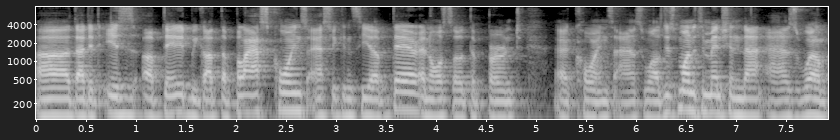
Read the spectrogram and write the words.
Uh, that it is updated. We got the blast coins as you can see up there and also the burnt uh, coins as well. Just wanted to mention that as well.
